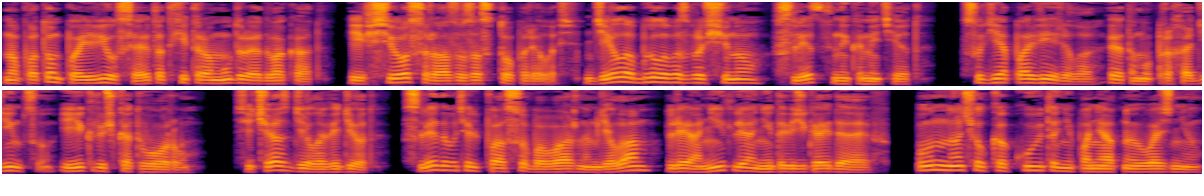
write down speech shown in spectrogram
Но потом появился этот хитромудрый адвокат. И все сразу застопорилось. Дело было возвращено в Следственный комитет. Судья поверила этому проходимцу и крючкотвору. Сейчас дело ведет следователь по особо важным делам Леонид Леонидович Гайдаев. Он начал какую-то непонятную возню.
